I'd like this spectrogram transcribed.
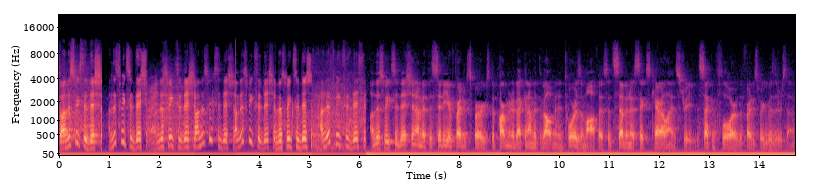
So on this week's edition, on this week's edition, on this week's edition, on this week's edition, on this week's edition, on this week's edition, on this week's edition, on this week's edition, I'm at the City of Fredericksburg's Department of Economic Development and Tourism office at 706 Caroline Street, the second floor of the Fredericksburg Visitor Center.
